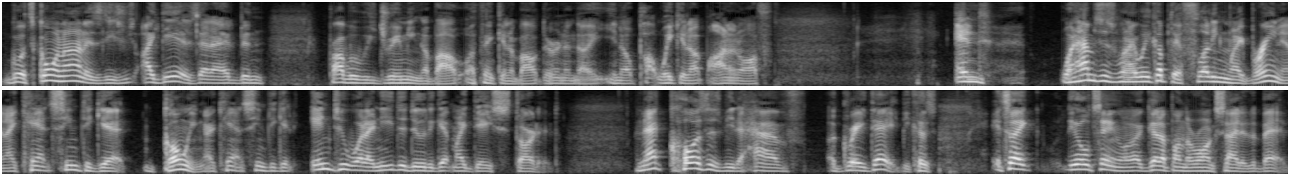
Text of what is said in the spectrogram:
what's going on is these ideas that I had been probably dreaming about or thinking about during the night, you know, waking up on and off. And what happens is when I wake up, they're flooding my brain and I can't seem to get going. I can't seem to get into what I need to do to get my day started. And that causes me to have a great day because it's like the old saying, well, I get up on the wrong side of the bed.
